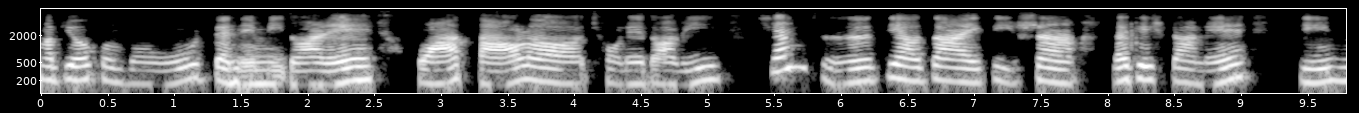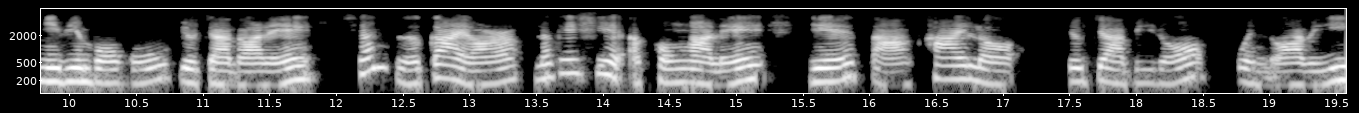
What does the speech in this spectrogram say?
ငါပြောကုန်ပေါ်ကိုတက်နေမိသွားတယ်滑倒了ချော်လဲသွားပြီ箱子掉在地上 luggage ကလည်းဒီမြေပြင်ပေါ်ကိုပြိုကျသွားတယ် 箱子盖儿 luggage ရဲ့အဖုံးကလည်းရဲ打开了ပြုတ်ကျပြီးတော့ပွင့်သွားပြီ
